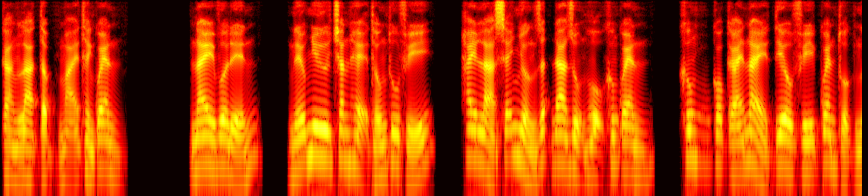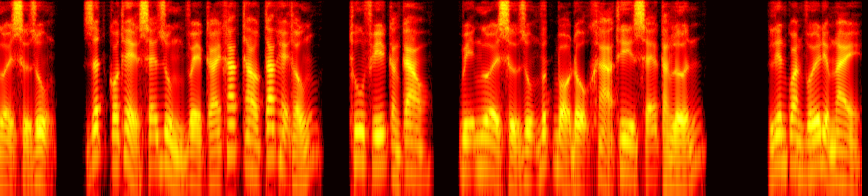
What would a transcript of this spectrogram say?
càng là tập mãi thành quen. Nay vừa đến, nếu như chăn hệ thống thu phí, hay là sẽ nhường rất đa dụng hộ không quen, không có cái này tiêu phí quen thuộc người sử dụng, rất có thể sẽ dùng về cái khác thao tác hệ thống, thu phí càng cao, bị người sử dụng vứt bỏ độ khả thi sẽ càng lớn. Liên quan với điểm này,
